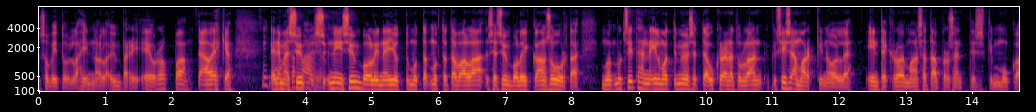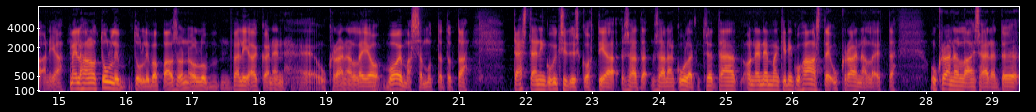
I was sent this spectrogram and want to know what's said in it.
sovituilla hinnoilla ympäri Eurooppaa. Tämä on ehkä enemmän sy- sy- niin, symbolinen juttu, mutta, mutta tavallaan se symboliikka on suurta. Mutta mut sitten hän ilmoitti myös, että Ukraina tullaan sisämarkkinoille integroimaan sataprosenttisesti mukaan. Ja meillähän on tulli, tullivapaus on ollut väliaikainen eh, Ukrainalle jo voimassa, mutta tota, tästä niin kuin yksityiskohtia saada, saadaan kuulla. Tämä on enemmänkin niin kuin haaste Ukrainalle, että Ukrainan lainsäädäntö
